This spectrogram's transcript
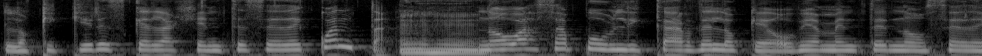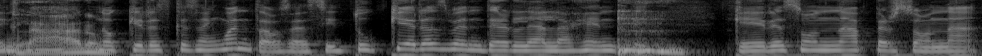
lo que quieres que la gente se dé cuenta. No vas a publicar de lo que obviamente no se den, Claro. no quieres que se den cuenta. O sea, si tú quieres venderle a la gente que eres una persona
